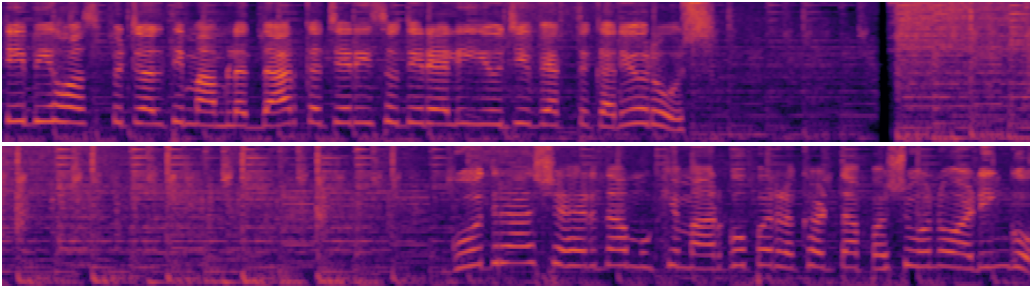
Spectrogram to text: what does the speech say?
ટીબી હોસ્પિટલથી મામલતદાર કચેરી સુધી રેલી યોજી વ્યક્ત કર્યો રોષ. ગોધરા શહેરના મુખ્ય માર્ગો પર રખડતા પશુઓનો અડીંગો.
